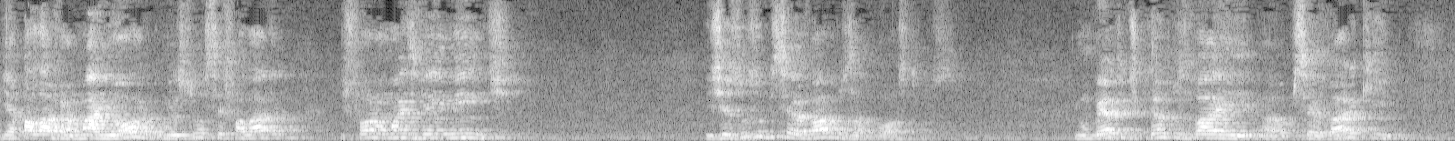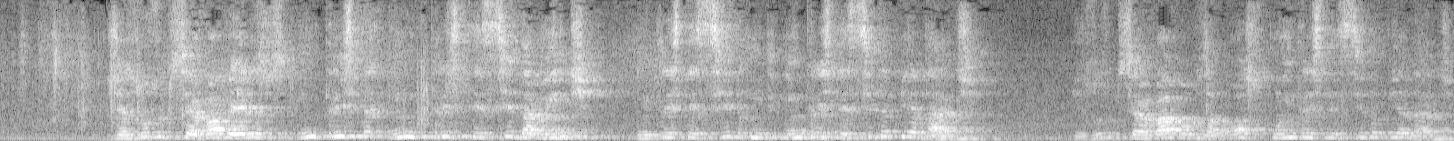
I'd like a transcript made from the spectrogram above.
E a palavra maior começou a ser falada de forma mais veemente. E Jesus observava os apóstolos. E Humberto de Campos vai ah, observar que Jesus observava eles entristecidamente, entristecida, entristecida piedade. Jesus observava os apóstolos com entristecida piedade.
